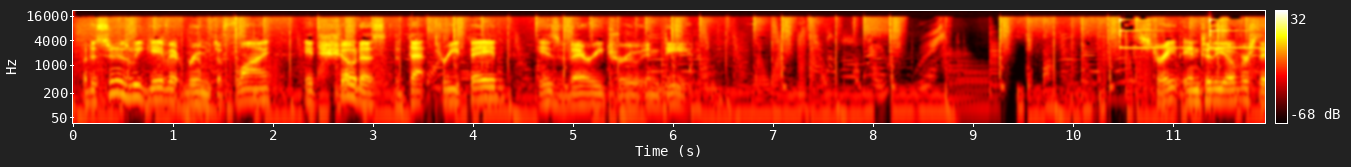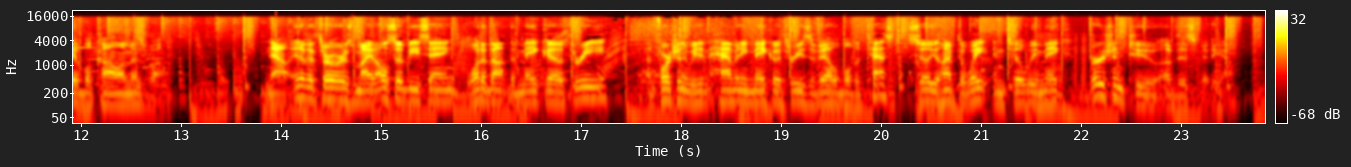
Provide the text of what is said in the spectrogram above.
but as soon as we gave it room to fly, it showed us that that 3 fade is very true indeed. Straight into the overstable column as well. Now, Innova throwers might also be saying, what about the Mako 3? Unfortunately, we didn't have any Mako 3s available to test, so you'll have to wait until we make version 2 of this video.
